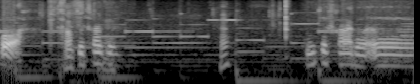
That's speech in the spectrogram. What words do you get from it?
Boah, Kraft. gute Frage. Hä? Gute Frage. Äh, Äh,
